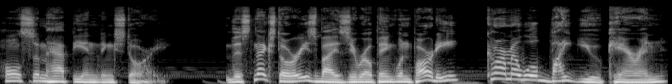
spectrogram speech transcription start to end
wholesome, happy ending story. This next story is by Zero Penguin Party. Karma will bite you, Karen.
